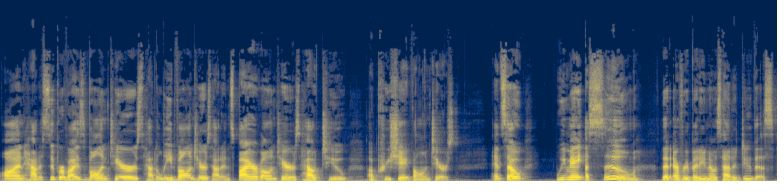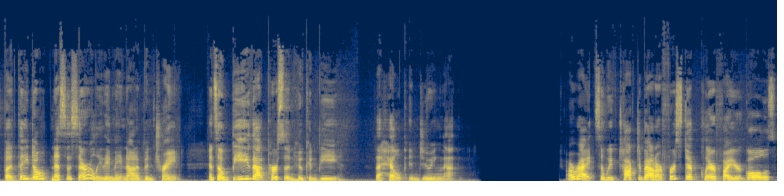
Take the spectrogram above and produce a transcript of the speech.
on how to supervise volunteers, how to lead volunteers, how to inspire volunteers, how to appreciate volunteers? And so we may assume that everybody knows how to do this, but they don't necessarily. They may not have been trained. And so be that person who can be the help in doing that. All right, so we've talked about our first step, clarify your goals.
